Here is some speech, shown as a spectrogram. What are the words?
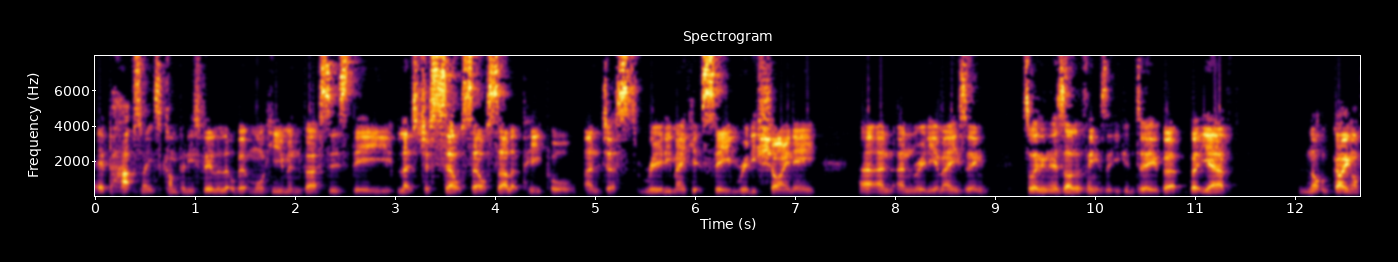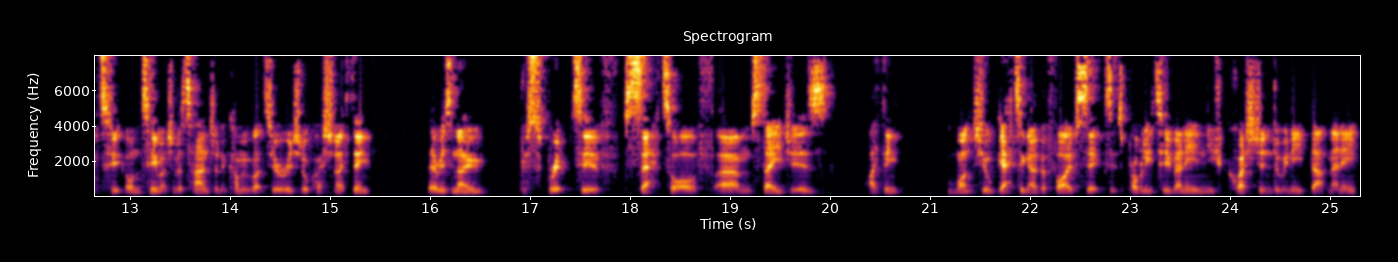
it perhaps makes companies feel a little bit more human versus the let's just sell, sell, sell at people and just really make it seem really shiny uh, and and really amazing. So I think there's other things that you can do, but but yeah, not going off too, on too much of a tangent and coming back to your original question, I think there is no prescriptive set of um, stages. I think once you're getting over five, six, it's probably too many, and you should question: Do we need that many?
